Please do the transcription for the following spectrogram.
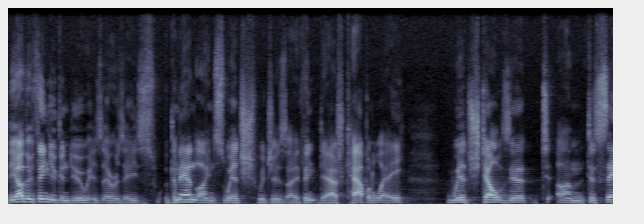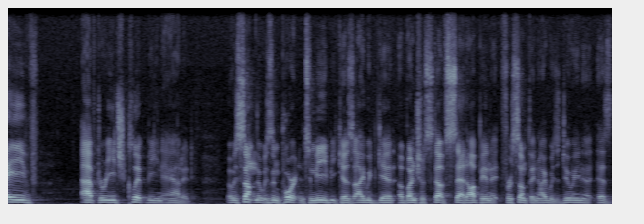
The other thing you can do is there is a command line switch, which is I think dash capital A, which tells it um, to save after each clip being added. It was something that was important to me because I would get a bunch of stuff set up in it for something I was doing as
